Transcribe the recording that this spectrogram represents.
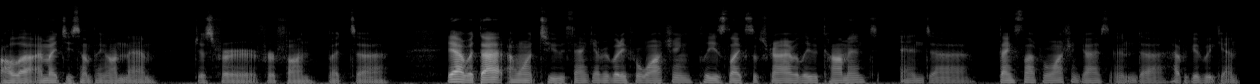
I'll uh, I might do something on them just for for fun. But uh, yeah, with that, I want to thank everybody for watching. Please like, subscribe, leave a comment, and uh, thanks a lot for watching, guys, and uh, have a good weekend.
